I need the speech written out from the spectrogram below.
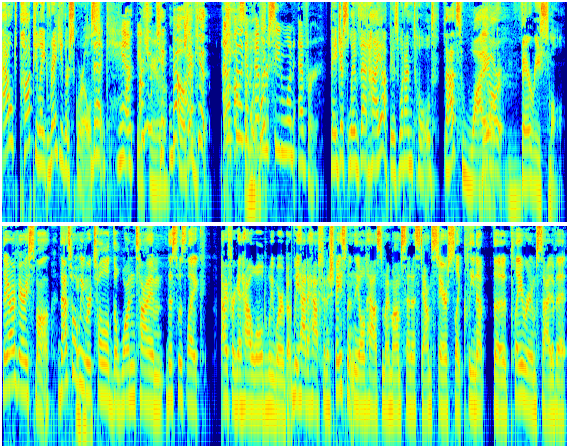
outpopulate regular squirrels. That can't be Are true. you kidding? No, that can't. I don't feel like I've ever What? seen one ever. they just live that high up, is what I'm told. That's wild. They are very small. They are very small. That's what we mm-hmm. were told the one time. This was like, I forget how old we were, but we had a half finished basement in the old house, and my mom sent us downstairs to like clean up the playroom side of it.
